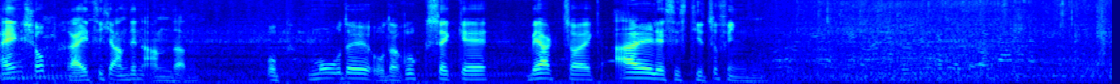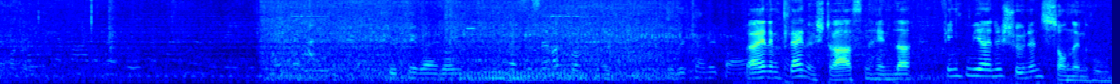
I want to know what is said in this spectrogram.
Ein Shop reiht sich an den anderen. Ob Mode oder Rucksäcke, Werkzeug, alles ist hier zu finden. Gut. Kann. Bei einem kleinen Straßenhändler finden wir einen schönen Sonnenhut.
